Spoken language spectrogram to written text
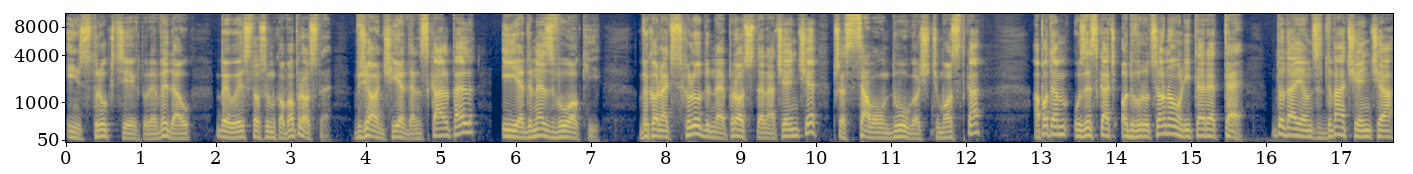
Instrukcje, które wydał, były stosunkowo proste. Wziąć jeden skalpel i jedne zwłoki. Wykonać schludne, proste nacięcie przez całą długość mostka, a potem uzyskać odwróconą literę T, dodając dwa cięcia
